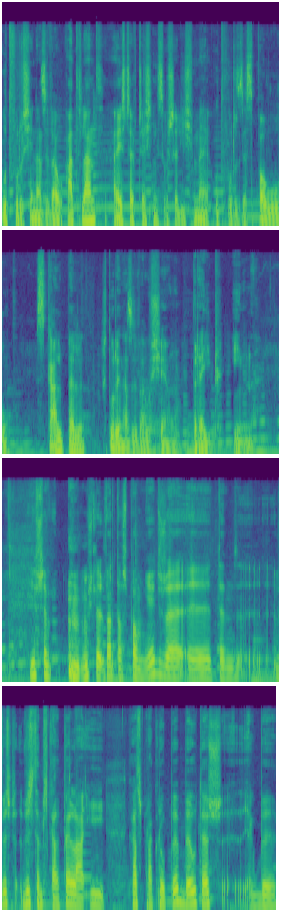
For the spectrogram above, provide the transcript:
Utwór się nazywał Atlant, a jeszcze wcześniej słyszeliśmy utwór zespołu Scalpel, który nazywał się Break In. Jeszcze myślę, warto wspomnieć, że y, ten występ Skalpela i Kaspra Krupy był też jakby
